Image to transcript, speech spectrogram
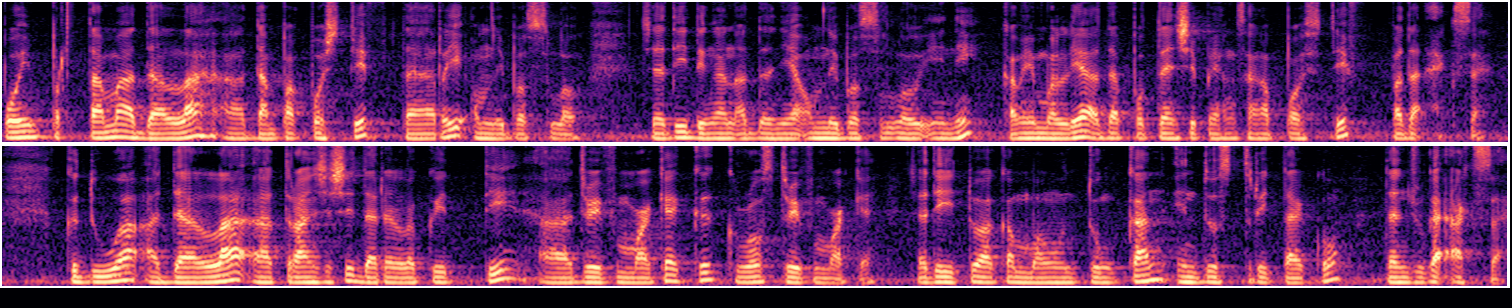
Poin pertama adalah uh, dampak positif dari Omnibus Law. Jadi dengan adanya Omnibus Law ini, kami melihat ada potensi yang sangat positif pada Excel. Kedua adalah uh, transisi dari liquidity uh, driven market ke growth driven market. Jadi itu akan menguntungkan industri telco dan juga Excel.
